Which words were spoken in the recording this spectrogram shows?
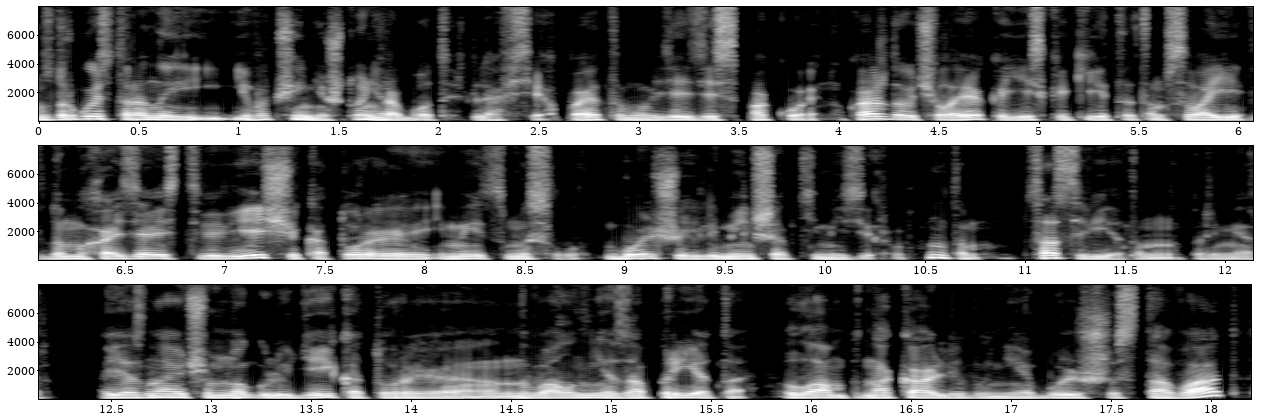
Но, с другой стороны, и вообще ничто не работает для всех, поэтому я здесь спокоен. У каждого человека есть какие-то там свои в домохозяйстве вещи, которые имеет смысл больше или меньше оптимизировать. Ну, там, со светом, например. Я знаю очень много людей, которые на волне запрета ламп накаливания больше 100 ватт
